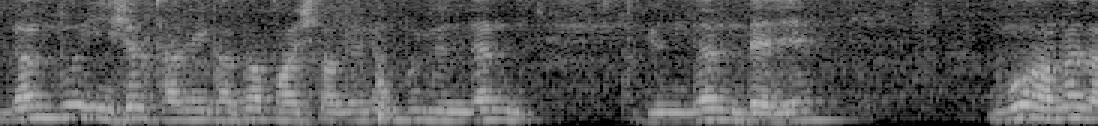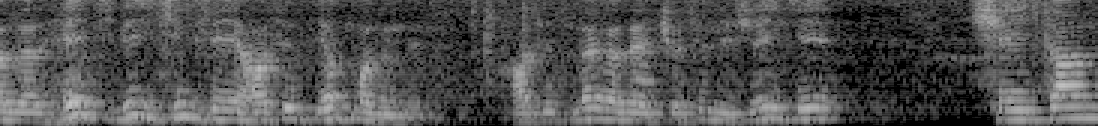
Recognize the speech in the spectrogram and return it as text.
Ben bu işe tarikata başladığım bu günden beri bu ana kadar hiçbir kimseye haset yapmadım dedi. Haset ne kadar kötü bir şey ki şeytan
